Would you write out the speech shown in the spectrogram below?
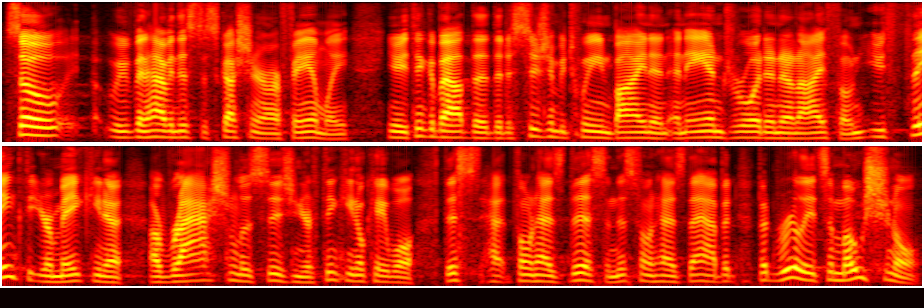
So we've been having this discussion in our family. You know, you think about the, the decision between buying an, an Android and an iPhone. You think that you're making a, a rational decision. You're thinking, okay, well, this phone has this and this phone has that. But, but really, it's emotional,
